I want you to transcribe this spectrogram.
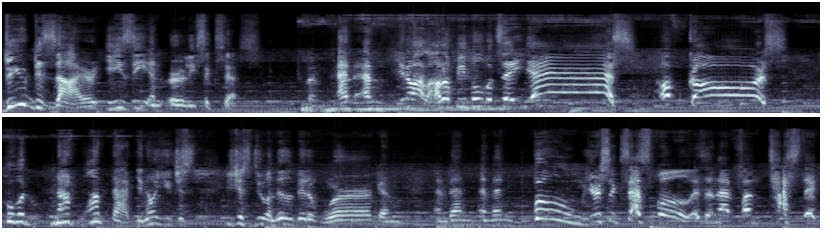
Do you desire easy and early success? And, and, you know, a lot of people would say, yes, of course. Who would not want that? You know, you just, you just do a little bit of work and, and then, and then boom, you're successful. Isn't that fantastic?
